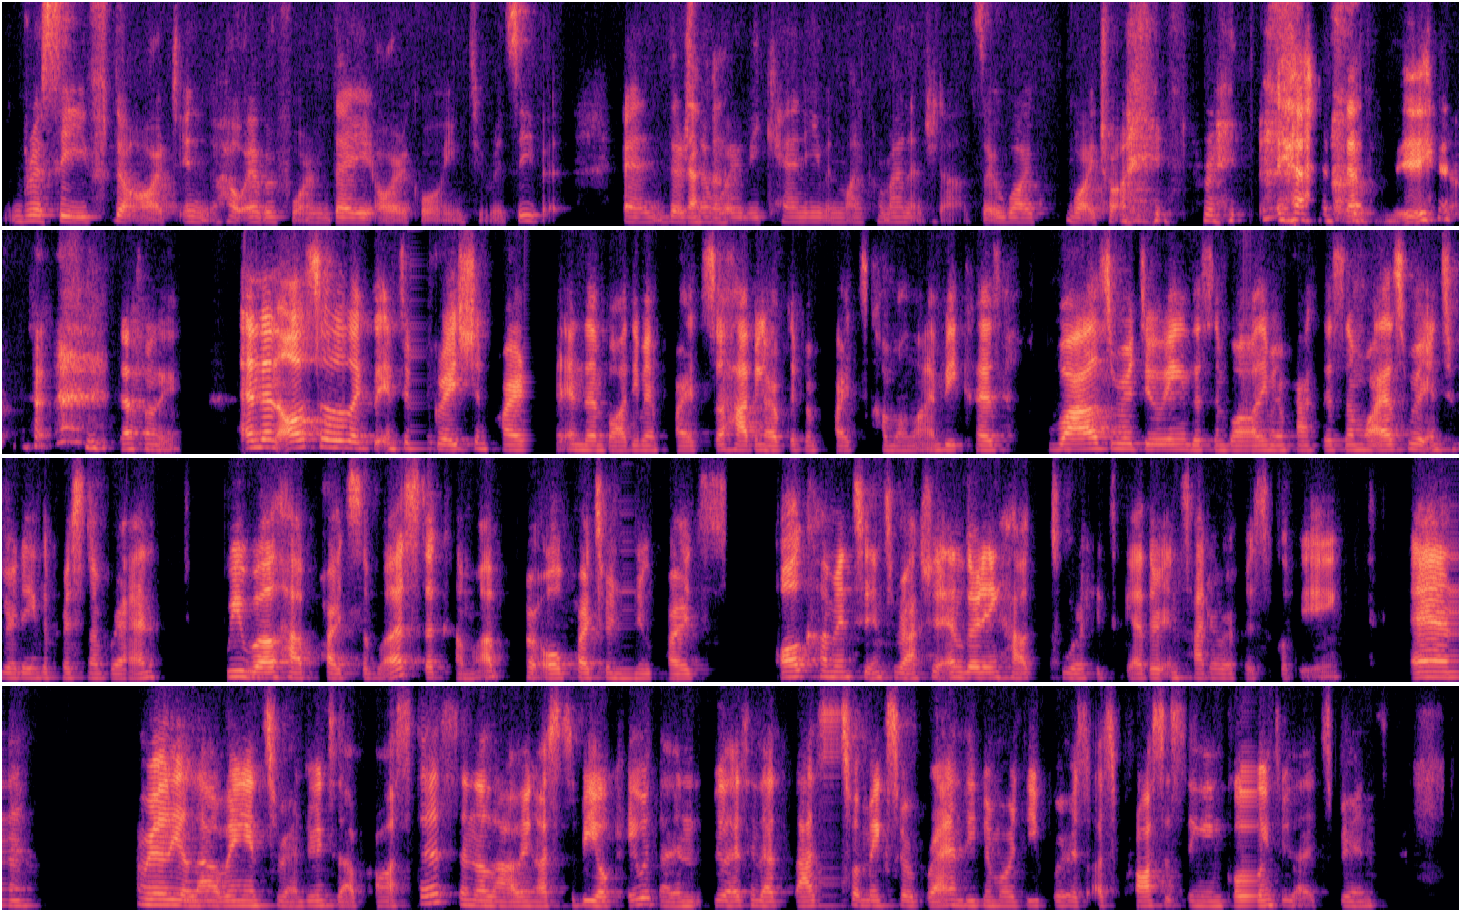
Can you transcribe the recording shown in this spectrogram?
receive the art in however form they are going to receive it. And there's definitely. no way we can even micromanage that. So why why trying right? Yeah definitely. Definitely. And then also like the integration part and the embodiment part. So having our different parts come online because whilst we're doing this embodiment practice and whilst we're integrating the personal brand we will have parts of us that come up or old parts or new parts all come into interaction and learning how to work it together inside of our physical being. And really allowing and surrendering to that process and allowing us to be okay with that and realizing that that's what makes our brand even more deeper is us processing and going through that experience.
